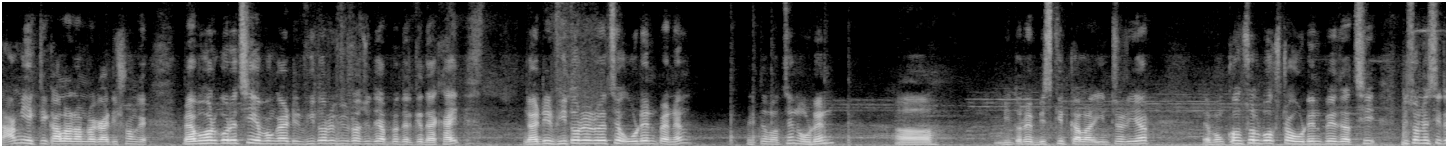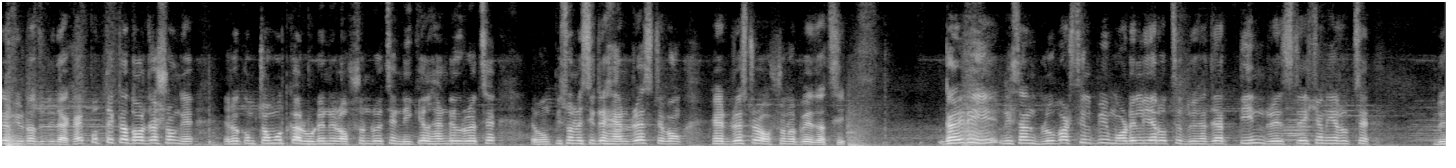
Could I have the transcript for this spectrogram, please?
দামি একটি কালার আমরা গাড়িটির সঙ্গে ব্যবহার করেছি এবং গাড়িটির ভিতরের ভিউটা যদি আপনাদেরকে দেখাই, গাড়িটির ভিতরে রয়েছে উডেন প্যানেল দেখতে পাচ্ছেন উডেন ভিতরে বিস্কিট কালার ইন্টেরিয়ার এবং কনসোল বক্সটা উডেন পেয়ে যাচ্ছি। পিছনের সিটের ভিউটা যদি দেখায় প্রত্যেকটা দরজার সঙ্গে এরকম চমৎকার উডেনের অপশন রয়েছে নিকেল হ্যান্ডেল রয়েছে এবং পিছনের সিটে হ্যান্ডরেস্ট এবং হেডরেস্টের অপশনও পেয়ে যাচ্ছি। গাড়িটি নিসান ব্লুবার শিল্পী মডেল ইয়ার হচ্ছে দুই হাজার তিন রেজিস্ট্রেশন ইয়ার হচ্ছে দুই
